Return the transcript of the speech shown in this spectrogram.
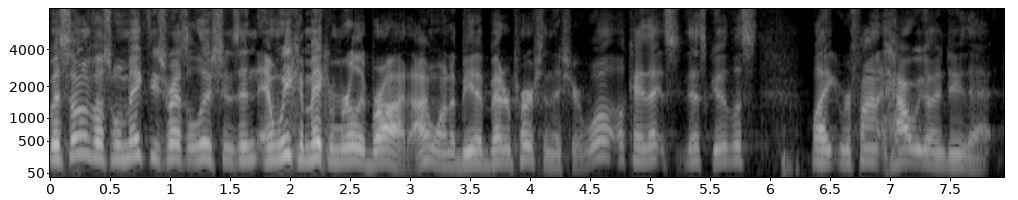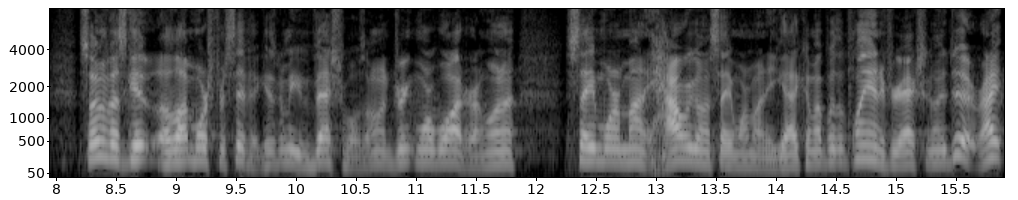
But some of us will make these resolutions and, and we can make them really broad. I want to be a better person this year. Well, okay, that's, that's good. Let's like refine it. how are we going to do that? Some of us get a lot more specific. It's going to be vegetables. I want to drink more water. I want to save more money. How are we going to save more money? You got to come up with a plan if you're actually going to do it, right?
